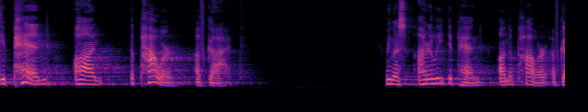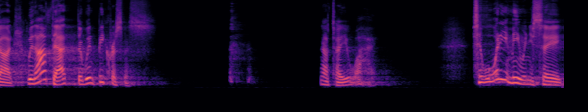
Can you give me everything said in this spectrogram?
depend on the power of God. We must utterly depend on the power of God. Without that, there wouldn't be Christmas. And I'll tell you why. You say, well, what do you mean when you say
